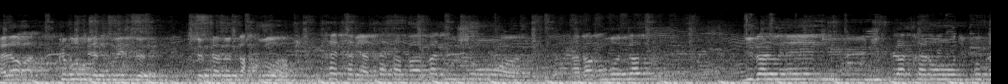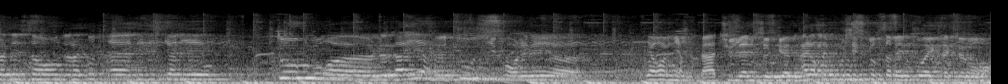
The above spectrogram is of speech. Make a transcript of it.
Alors, comment tu as trouvé ce, ce fameux parcours Très très bien, très sympa, pas de bouchon, euh, un parcours au top, du vallonné, du, du plat très long, du faux plat descente, de la côte raide, des escaliers, tout pour euh, le haïr, mais tout aussi pour l'aimer euh, et revenir. Ah, tu l'aimes ce gun. Alors, les prochaines courses, ça va être quoi exactement?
